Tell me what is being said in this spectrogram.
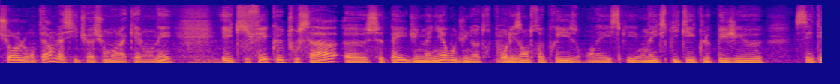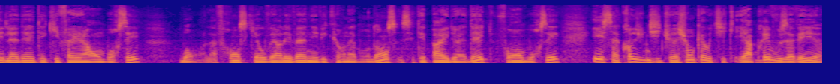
sur le long terme la situation dans laquelle on est et qui fait que tout ça euh, se paye d'une manière ou d'une autre. Pour les entreprises, on a expliqué, que le PGE c'était de la dette et qu'il fallait la rembourser. Bon, la France qui a ouvert les vannes et vécu en abondance, c'était pareil de la dette, faut rembourser, et ça creuse une situation chaotique. Et après, vous avez euh,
